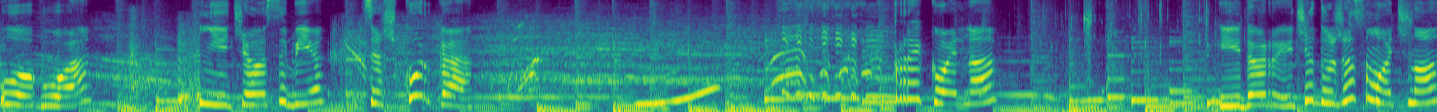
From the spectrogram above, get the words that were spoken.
Ого! Нічого собі! Це шкурка! Прикольно! І, до речі, дуже смачно.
